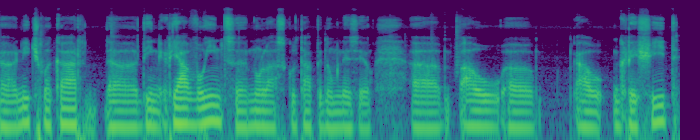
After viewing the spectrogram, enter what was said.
uh, nici măcar uh, din rea voință nu l-a ascultat pe Dumnezeu. Uh, au, uh, au greșit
